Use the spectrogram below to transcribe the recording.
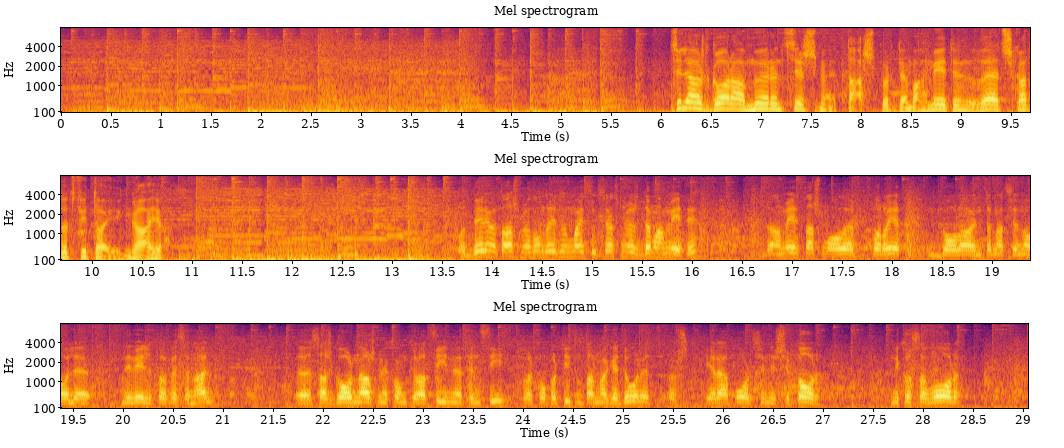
Cila është gara më e rëndësishme tash për Demahmetin dhe çka do të fitojë nga ajo? Po deri më tash me thonë t'drejtën ma i suksesshmi është Demahmeti. Demahmeti tash ma veç ka mrri në gara internacionale nivelit profesional. Siç është gara n'radhë ka me konë n'Kroaci në FNC, pra po për titull të Armagedonit, është hera e parë që një shqiptar, një kosovarë,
